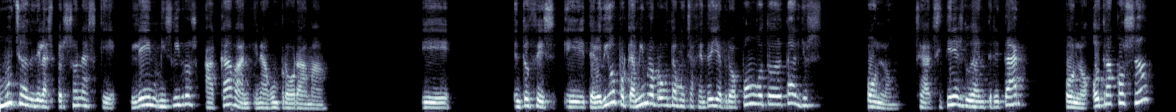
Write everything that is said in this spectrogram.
muchas de las personas que leen mis libros acaban en algún programa. Eh, entonces, te lo digo porque a mí me lo pregunta mucha gente, oye, pero pongo todo tal, yo ponlo. O sea, si tienes duda entre tal, ponlo. Otra cosa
